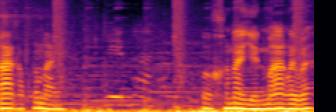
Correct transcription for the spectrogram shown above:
มากครับข้างในเย็นค่ะเออข้างในเย็นมากเลยเว้ย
